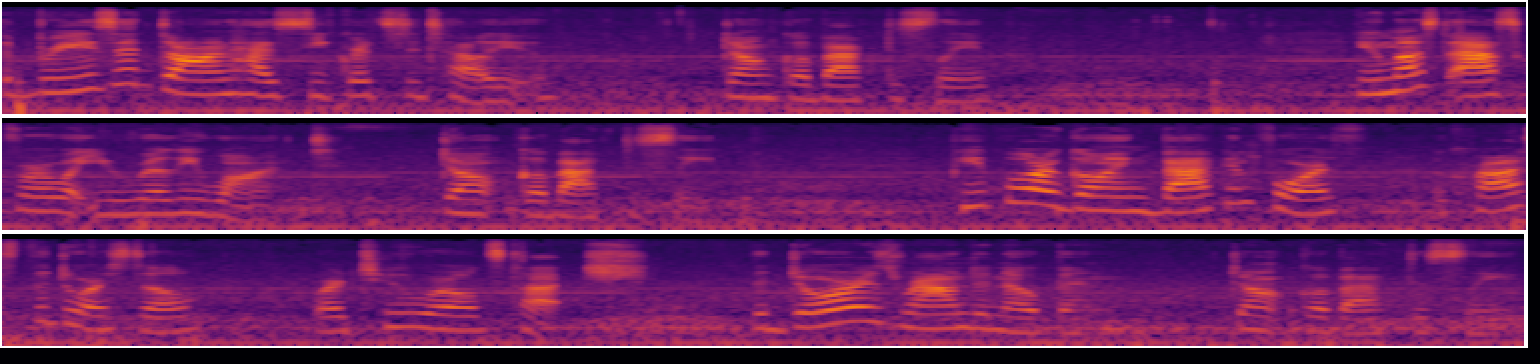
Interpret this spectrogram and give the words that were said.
The breeze at dawn has secrets to tell you. Don't go back to sleep. You must ask for what you really want. Don't go back to sleep. People are going back and forth across the door sill where two worlds touch. The door is round and open. Don't go back to sleep.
